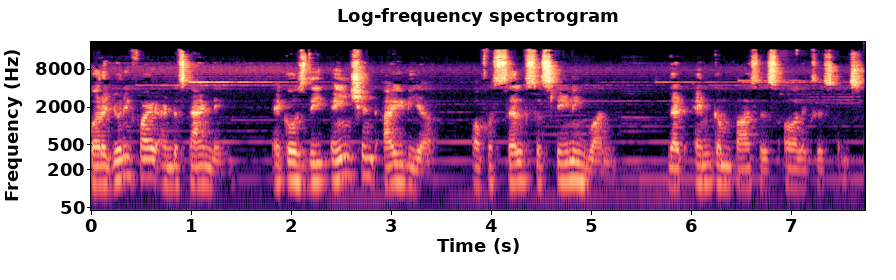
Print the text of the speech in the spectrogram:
for a unified understanding echoes the ancient idea of a self sustaining one that encompasses all existence.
